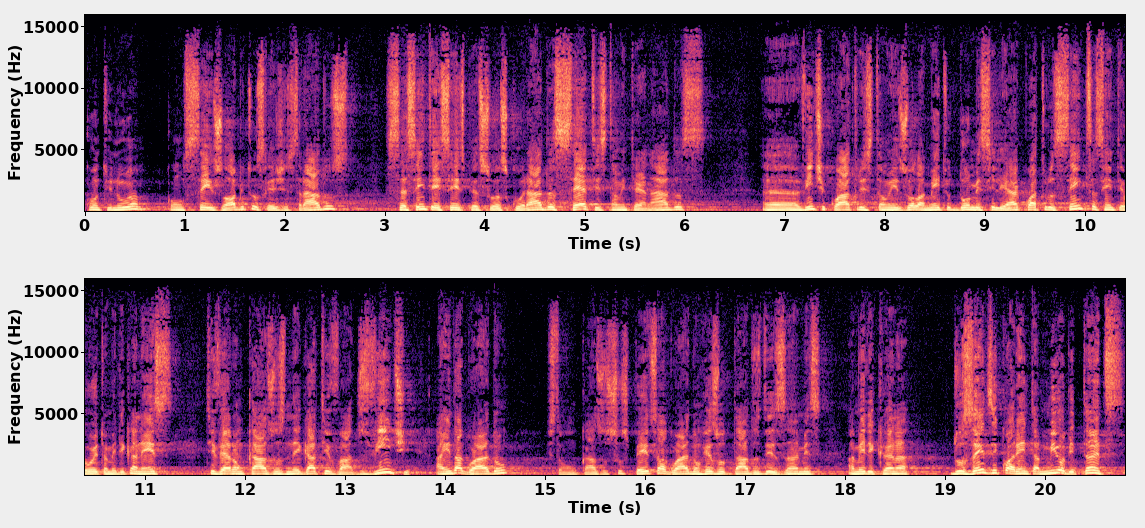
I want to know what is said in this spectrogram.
continua com seis óbitos registrados, 66 pessoas curadas, sete estão internadas, uh, eh, 24 estão em isolamento domiciliar, 468 americanenses tiveram casos negativados, 20 ainda aguardam, estão casos suspeitos, aguardam resultados de exames americana, 240 mil habitantes,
